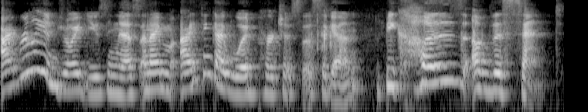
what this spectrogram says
I really enjoyed using this and I'm I think I would purchase this again because of the scent.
